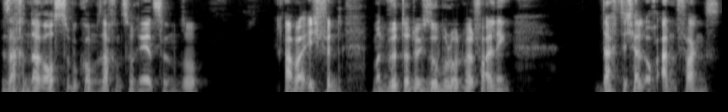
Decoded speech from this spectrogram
Sachen da rauszubekommen, Sachen zu rätseln und so. Aber ich finde, man wird dadurch so belohnt, weil vor allen Dingen dachte ich halt auch anfangs,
